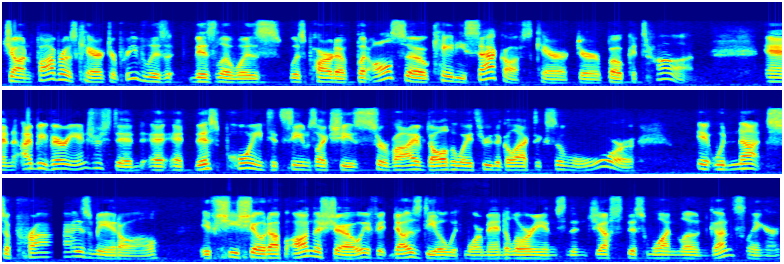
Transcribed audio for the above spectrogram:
Jon Favreau's character pre Vizsla was was part of, but also Katee Sackhoff's character Bo Katan. And I'd be very interested at, at, this point. It seems like she's survived all the way through the Galactic Civil War. It would not surprise me at all if she showed up on the show, if it does deal with more Mandalorians than just this one lone gunslinger,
